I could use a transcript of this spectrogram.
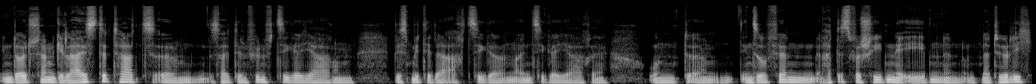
in Deutschland geleistet hat, ähm, seit den 50er Jahren bis Mitte der 80er, 90er Jahre. Und ähm, insofern hat es verschiedene Ebenen. Und natürlich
